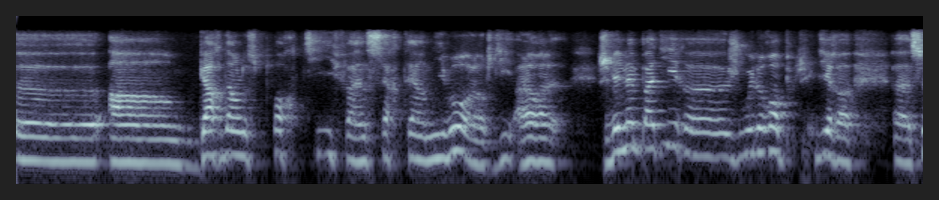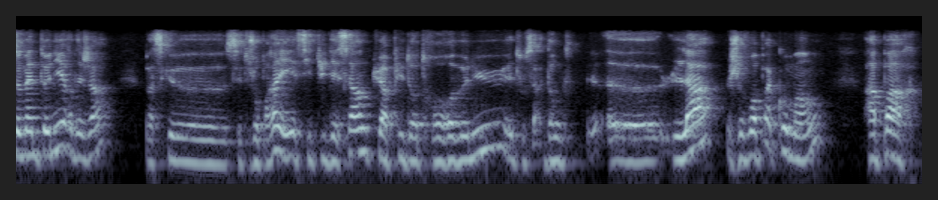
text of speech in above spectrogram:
euh, en gardant le sportif à un certain niveau. Alors je dis, alors je vais même pas dire euh, jouer l'Europe. Je vais dire se maintenir déjà, parce que c'est toujours pareil. Si tu descends, tu as plus d'autres revenus et tout ça. Donc là, je vois pas comment, à part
